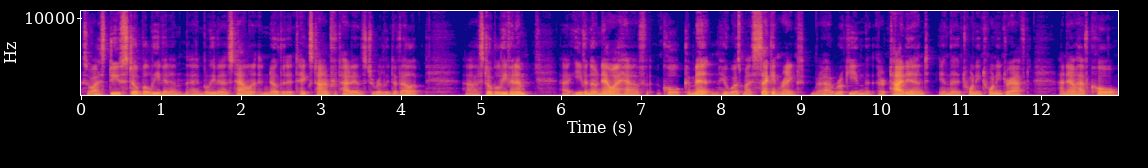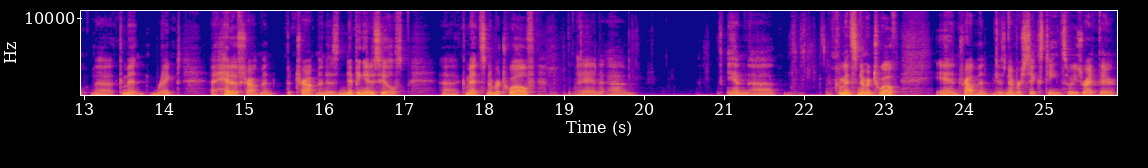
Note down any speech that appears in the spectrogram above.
so I do still believe in him and believe in his talent and know that it takes time for tight ends to really develop. Uh, I still believe in him, uh, even though now I have Cole Kmet, who was my second ranked uh, rookie the, or tight end in the 2020 draft. I now have Cole uh, Kmet ranked ahead of Trautman, but Trautman is nipping at his heels. Uh, Kmet's number 12, and um, and uh, number 12, and Trautman is number 16, so he's right there.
